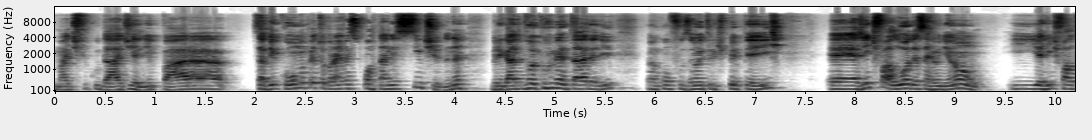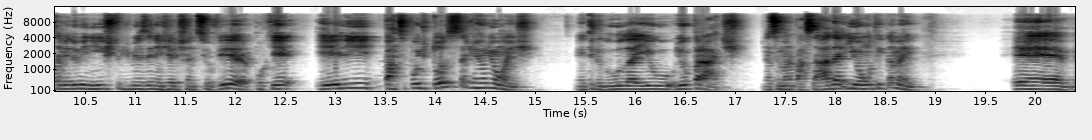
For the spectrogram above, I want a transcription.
uma, dificuldade ali para saber como a Petrobras vai se portar nesse sentido, né? Obrigado pelo comentário ali, foi uma confusão entre os PPIs. É, a gente falou dessa reunião e a gente fala também do ministro de Minas e Energia, Alexandre Silveira, porque ele participou de todas essas reuniões entre Lula e o, e o Prat, na semana passada e ontem também. É,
